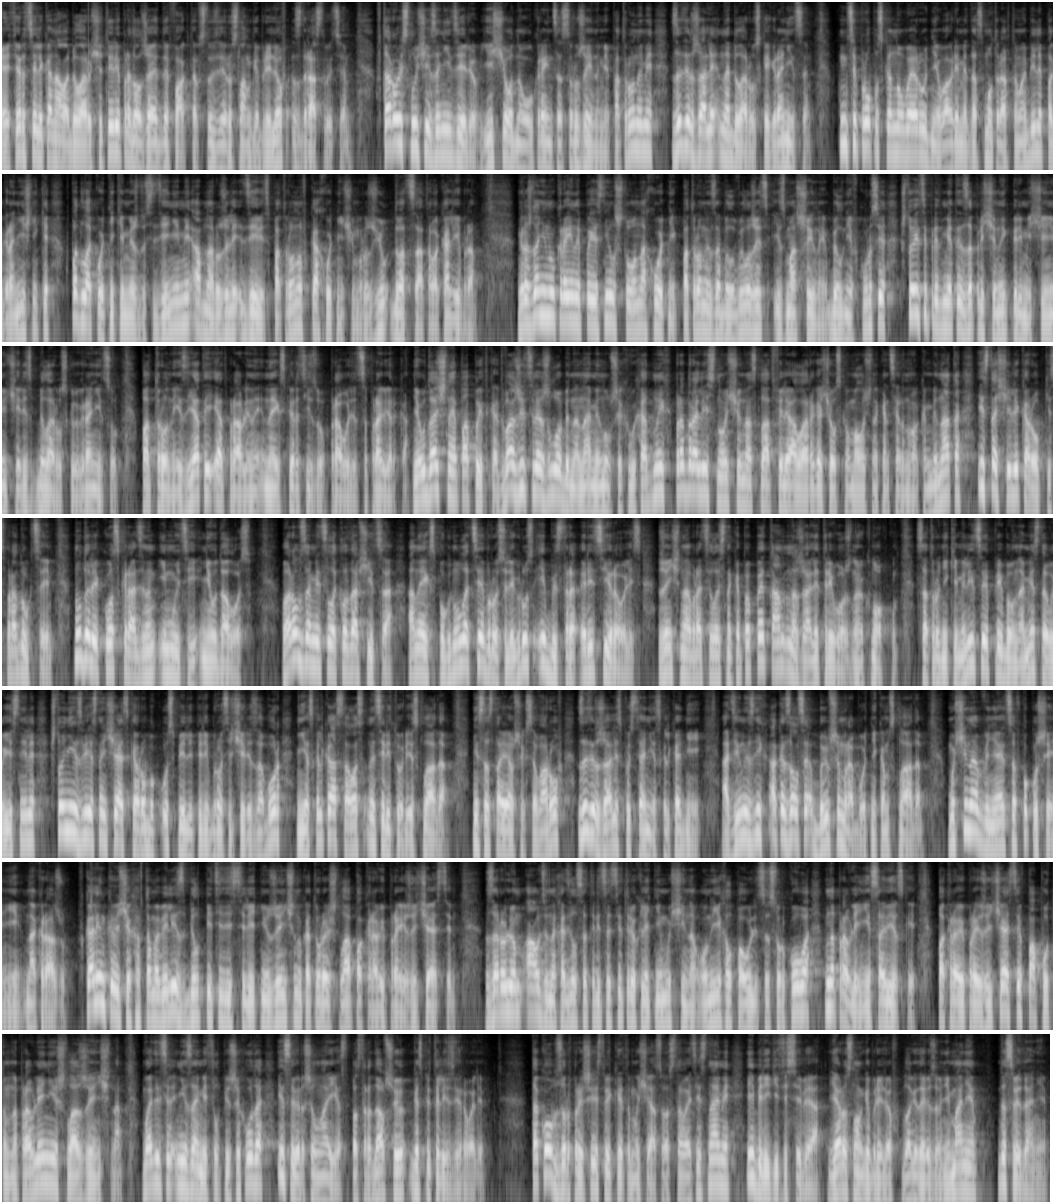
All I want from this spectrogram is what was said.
Эфир телеканала «Беларусь-4» продолжает де-факто. В студии Руслан Габрилев. Здравствуйте. Второй случай за неделю. Еще одного украинца с оружейными патронами задержали на белорусской границе. В пункте пропуска «Новая Рудня» во время досмотра автомобиля пограничники в подлокотнике между сиденьями обнаружили 9 патронов к охотничьему ружью 20-го калибра. Гражданин Украины пояснил, что он охотник. Патроны забыл выложить из машины. Был не в курсе, что эти предметы запрещены к перемещению через белорусскую границу. Патроны изъяты и отправлены на экспертизу. Проводится проверка. Неудачная попытка. Два жителя Жлобина на минувших выходных пробрались ночью на склад филиала Рогачевского молочно-консервного комбината и стащили коробки с продукцией. Но далеко с краденым им уйти не удалось. Воров заметила кладовщица. Она их спугнула, те бросили груз и быстро ретировались. Женщина обратилась на КПП, там нажали тревожную кнопку. Сотрудники милиции, прибыв на место, выяснили, что неизвестная часть коробок успели перебросить через забор, несколько осталось на территории склада. Несостоявшихся воров задержали спустя несколько дней. Один из них оказался бывшим работником склада. Мужчина обвиняется в покушении на кражу. В Калинковичах автомобилист сбил 50-летнюю женщину, которая шла по краю проезжей части. За рулем Ауди находился 33-летний мужчина. Он ехал по улице Суркова в направлении Советской. По краю проезжей части в попутном направлении шла женщина. Водитель не заметил пешехода и совершил наезд. Пострадавшую госпитализировали. Такой обзор происшествий к этому часу. Оставайтесь с нами и берегите себя. Я Руслан Габрилев. Благодарю за внимание. До свидания.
